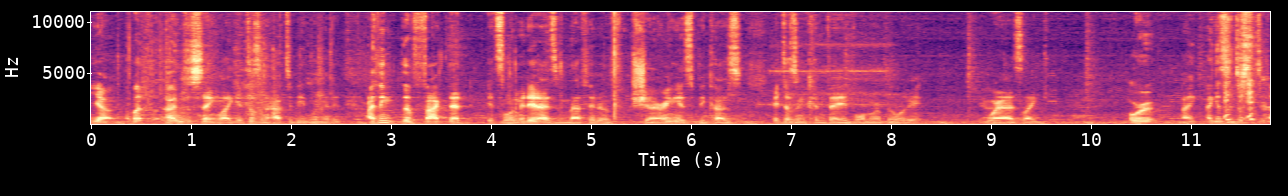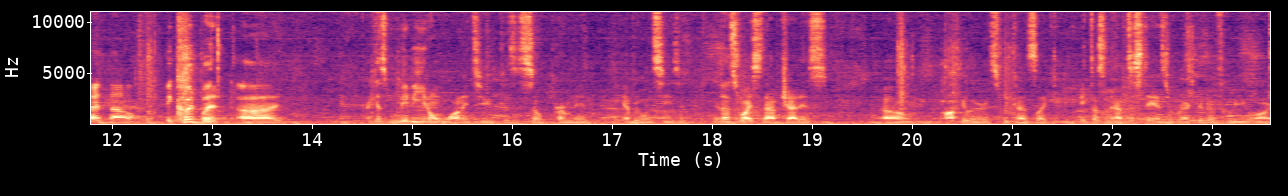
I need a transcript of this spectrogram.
Yeah, but I'm just saying, like, it doesn't have to be limited. I think the fact that it's limited as a method of sharing is because it doesn't convey vulnerability. Whereas, like, or I, I guess it, it, just it could though it could, but uh, I guess maybe you don't want it to because it's so permanent. Everyone sees it. And that's why Snapchat is um, popular. It's because like it doesn't have to stay as a record of who you are.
